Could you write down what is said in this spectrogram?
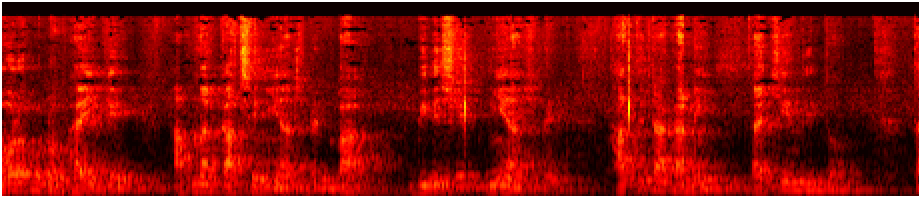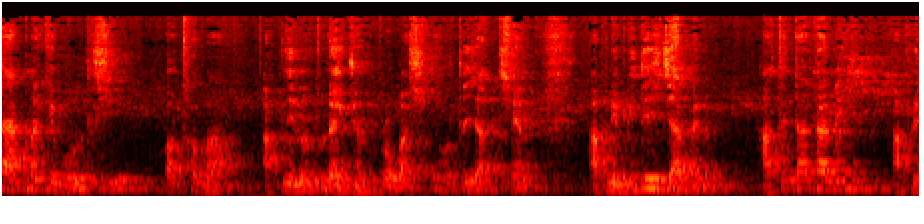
বড় কোনো ভাইকে আপনার কাছে নিয়ে আসবেন বা বিদেশে নিয়ে আসবেন। হাতে টাকা নেই, তাই চিন্তিত। তাই আপনাকে বলছি, অথবা আপনি নতুন একজন প্রবাসী হতে যাচ্ছেন, আপনি বিদেশ যাবেন, হাতে টাকা নেই, আপনি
